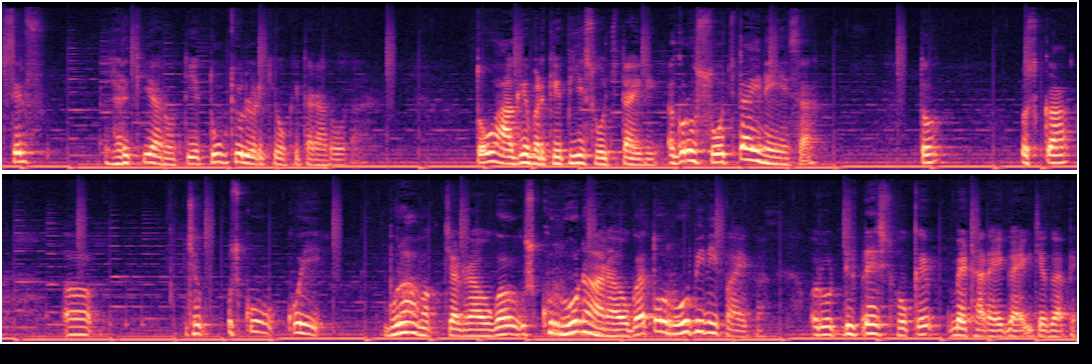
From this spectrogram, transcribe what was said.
सिर्फ़ लड़कियाँ रोती है, तू क्यों लड़कियों की तरह रो रहा है? तो आगे बढ़ के भी ये सोचता ही नहीं। अगर वो सोचता ही नहीं ऐसा तो उसका जब उसको कोई बुरा वक्त चल रहा होगा, उसको रोना आ रहा होगा तो रो भी नहीं पाएगा और वो डिप्रेस्ड होके बैठा रहेगा एक जगह पे।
